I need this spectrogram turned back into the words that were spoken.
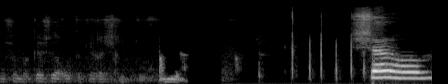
מישהו מבקש להראות את הקרש חיתוך. שלום.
